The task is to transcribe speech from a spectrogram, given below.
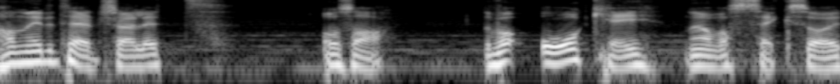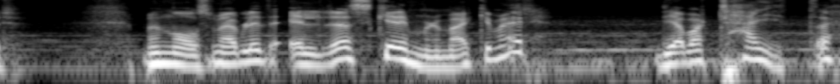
Han irriterte seg litt og sa det var ok når jeg var seks år, men nå som jeg er blitt eldre, skremmer det meg ikke mer. De er bare teite.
